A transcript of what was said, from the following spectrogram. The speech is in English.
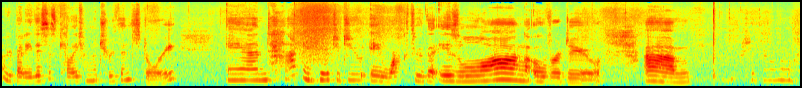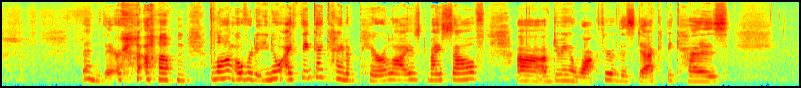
everybody, this is Kelly from The Truth in Story and I am here to do a walkthrough that is long overdue. Um, bend there. um, long overdue. You know, I think I kind of paralyzed myself uh, of doing a walkthrough of this deck because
